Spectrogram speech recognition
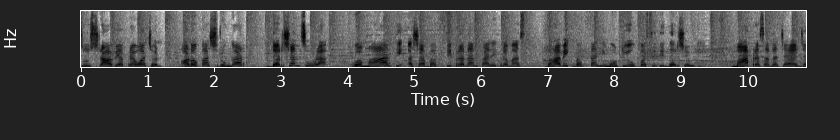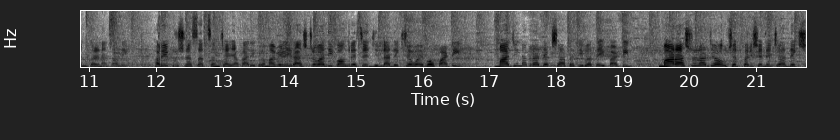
सुश्राव्य प्रवचन अनोखा शृंगार दर्शन सोहळा व महाआरती अशा भक्तिप्रदान कार्यक्रमास भाविक भक्तांनी मोठी उपस्थिती दर्शवली. महाप्रसादाचे आयोजन करण्यात आले. हरे कृष्ण सत्संगच्या या कार्यक्रमावेळी राष्ट्रवादी काँग्रेसचे जिल्हाध्यक्ष वैभव पाटील माजी नगराध्यक्षा प्रतिभाताई पाटील महाराष्ट्र राज्य औषध परिषदेचे अध्यक्ष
